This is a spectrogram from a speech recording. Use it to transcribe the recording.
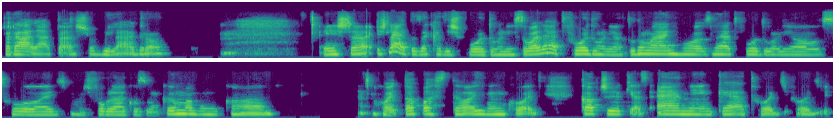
rálátás a világra. És, eh, és lehet ezekhez is fordulni. Szóval lehet fordulni a tudományhoz, lehet fordulni ahhoz, hogy, hogy foglalkozunk önmagunkkal, hogy tapasztaljunk, hogy kapcsoljuk ki az elménket, hogy, hogy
